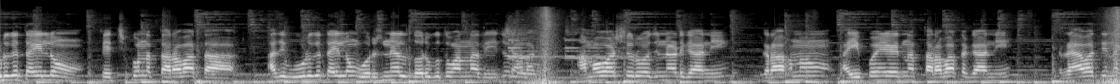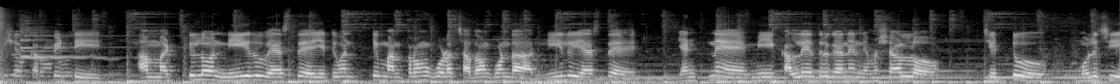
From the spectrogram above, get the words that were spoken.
ఊడుగ తైలం తెచ్చుకున్న తర్వాత అది ఊడుగ తైలం ఒరిజినల్ దొరుకుతున్నది చాలా అమావాస్య రోజు నాడు కానీ గ్రహణం అయిపోయిన తర్వాత కానీ రేవతి నక్షత్రం పెట్టి ఆ మట్టిలో నీరు వేస్తే ఎటువంటి మంత్రం కూడా చదవకుండా నీళ్ళు వేస్తే వెంటనే మీ కళ్ళ ఎదురుగానే నిమిషాల్లో చెట్టు మొలిచి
